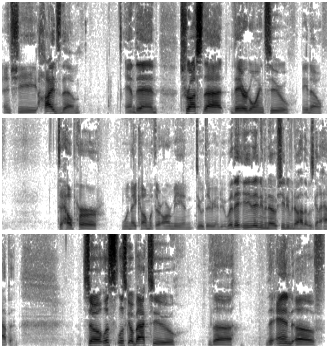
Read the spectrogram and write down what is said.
and she hides them and then trusts that they are going to, you know, to help her when they come with their army and do what they're going to do. But they, they didn't even know, she didn't even know how that was going to happen. So let's, let's go back to the, the end of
